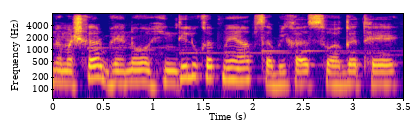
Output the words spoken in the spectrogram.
नमस्कार बहनों, हिंदी लुकअप में आप सभी का स्वागत है।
